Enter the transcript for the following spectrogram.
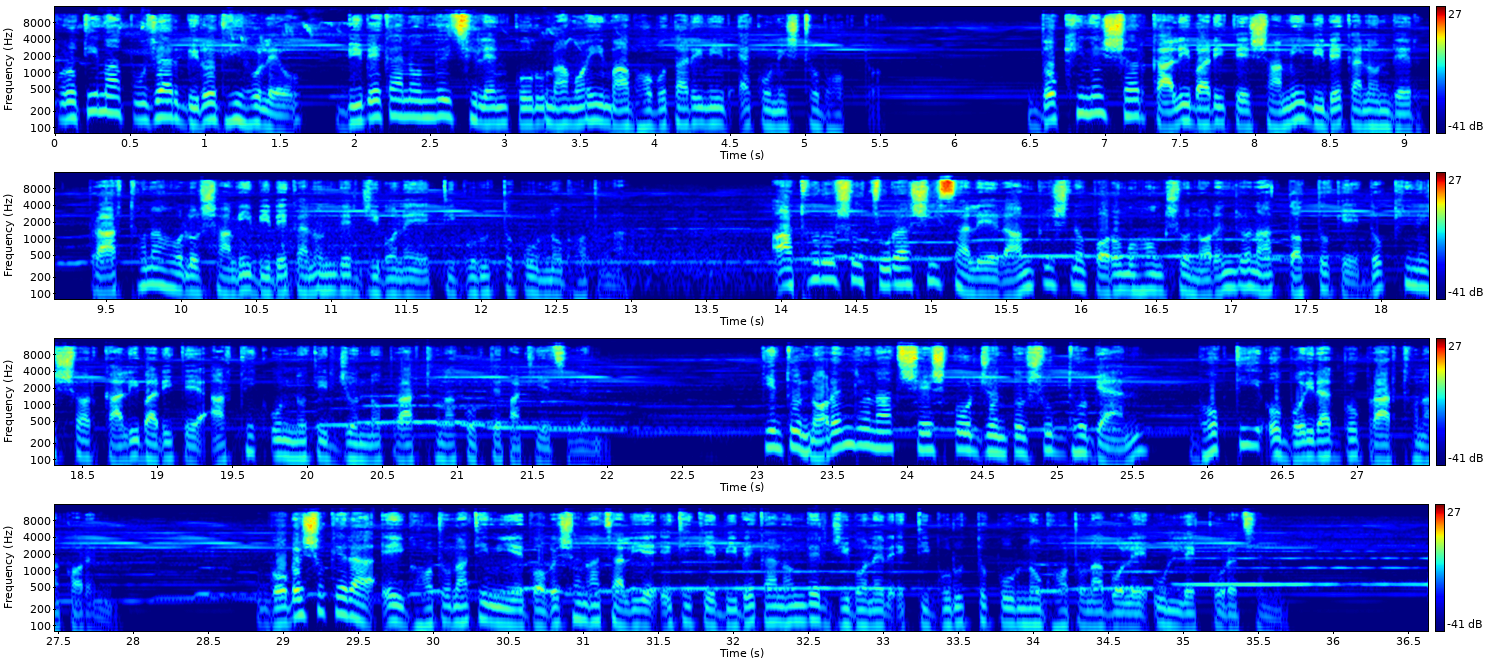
প্রতিমা পূজার বিরোধী হলেও বিবেকানন্দই ছিলেন করুণাময়ী মা ভবতারিণীর একনিষ্ঠ ভক্ত। দক্ষিণেশ্বর কালীবাড়িতে স্বামী বিবেকানন্দের প্রার্থনা হল স্বামী বিবেকানন্দের জীবনে একটি গুরুত্বপূর্ণ ঘটনা। আঠারোশো চুরাশি সালে রামকৃষ্ণ পরমহংস নরেন্দ্রনাথ দত্তকে দক্ষিণেশ্বর কালীবাড়িতে আর্থিক উন্নতির জন্য প্রার্থনা করতে পাঠিয়েছিলেন। কিন্তু নরেন্দ্রনাথ শেষ পর্যন্ত শুদ্ধ জ্ঞান, ভক্তি ও বৈরাগ্য প্রার্থনা করেন। গবেষকেরা এই ঘটনাটি নিয়ে গবেষণা চালিয়ে এটিকে বিবেকানন্দের জীবনের একটি গুরুত্বপূর্ণ ঘটনা বলে উল্লেখ করেছেন।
